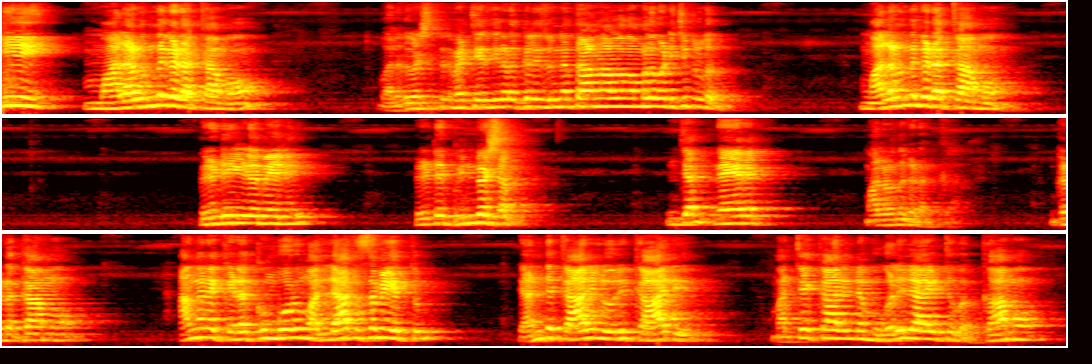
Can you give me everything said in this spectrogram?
ഇനി മലർന്നു കിടക്കാമോ? വലതുവശത്തിന് വെച്ചെരിഞ്ഞ് കിടക്കൽ സുന്നത്താണെന്നാണല്ലോ നമ്മൾ പഠിച്ചിട്ടുള്ളത്. മലർന്നു കിടക്കാമോ? പെരുടിയുടെ മേൽ പിടിയുടെ പിൻവശം. നേരെ മലർന്നു കിടക്കുക. കിടക്കാമോ? അങ്ങനെ കിടക്കുമ്പോഴും അല്ലാത്ത സമയത്തും രണ്ട് കാലിൽ ഒരു കാൽ മറ്റേ കാലിന്റെ മുകളിലായിട്ട് വെക്കാമോ?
